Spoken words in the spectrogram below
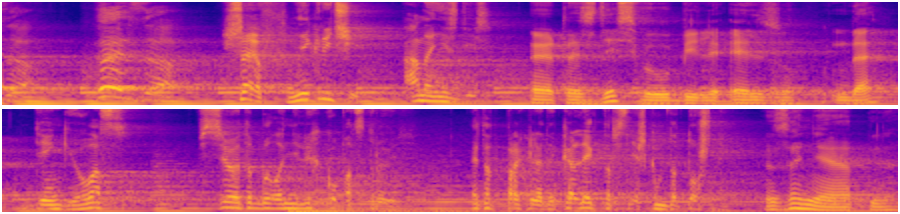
Эльза! Эльза! Шеф, не кричи, она не здесь. Это здесь вы убили Эльзу, да? Деньги у вас? Все это было нелегко подстроить. Этот проклятый коллектор слишком дотошный. Занятно.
